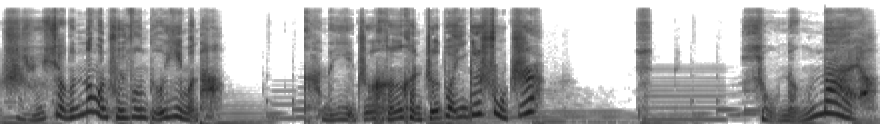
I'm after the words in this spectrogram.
至于笑得那么春风得意吗？他看那一只狠狠折断一根树枝，有能耐啊！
